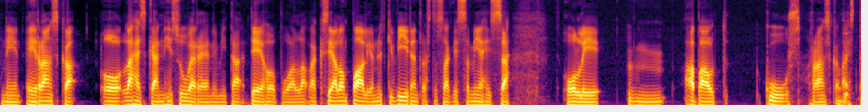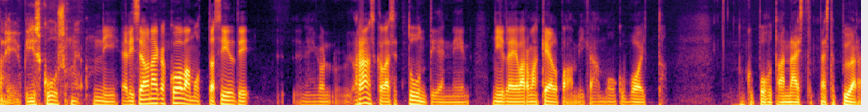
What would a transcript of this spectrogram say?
niin ei Ranska ole läheskään niin suvereeni, mitä DH-puolella, vaikka siellä on paljon. Nytkin 15 sakissa miehissä oli mm, about kuusi ranskalaista. Niin, viisi, kuusi. Niin, eli se on aika kova, mutta silti niin kun, ranskalaiset tuntien, niin – niille ei varmaan kelpaa mikään muu kuin voitto, kun puhutaan näistä, näistä pyörä,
